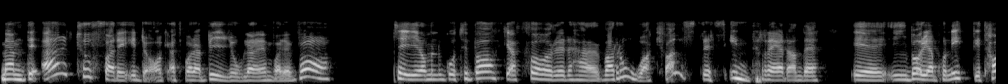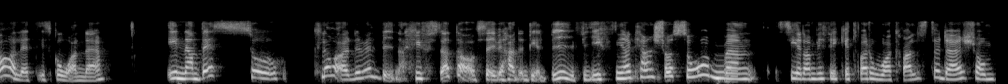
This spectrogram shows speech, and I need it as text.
Men det är tuffare idag att vara biodlare än vad det var säger om man går tillbaka före det här varroakvalstrets inträdande eh, i början på 90-talet i Skåne. Innan dess så klarade väl bina hyfsat av sig. Vi hade en del biförgiftningar kanske och så men sedan vi fick ett varroakvalster där som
